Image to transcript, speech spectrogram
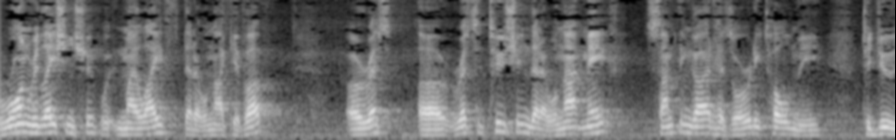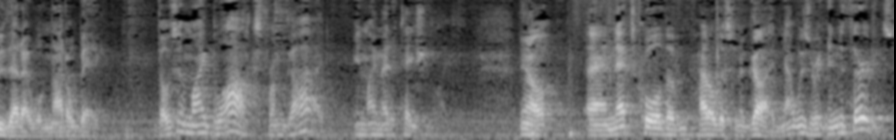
wrong relationship in my life that I will not give up, a uh, restitution that I will not make, something God has already told me to do that I will not obey. Those are my blocks from God in my meditation life. You know, and that's called the How to Listen to God. And that was written in the 30s.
